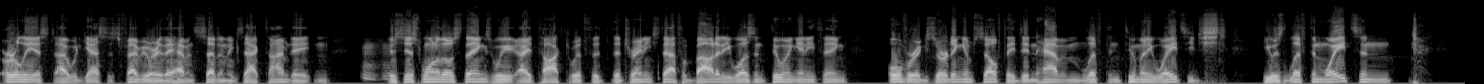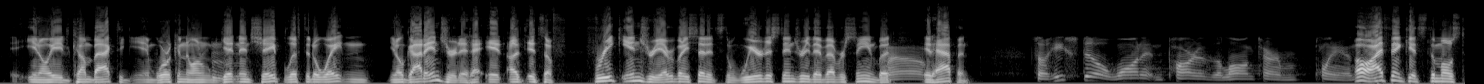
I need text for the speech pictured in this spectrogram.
earliest, I would guess, is February. They haven't set an exact time date, and mm -hmm. it's just one of those things. We I talked with the, the training staff about it. He wasn't doing anything overexerting himself. They didn't have him lifting too many weights. He just he was lifting weights and you know, he'd come back to and working on Hmm. getting in shape, lifted a weight, and you know, got injured. It it uh, it's a freak injury. Everybody said it's the weirdest injury they've ever seen, but Wow. it happened. So he's still wanted and part of the long-term plan. Oh, I think it's the most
